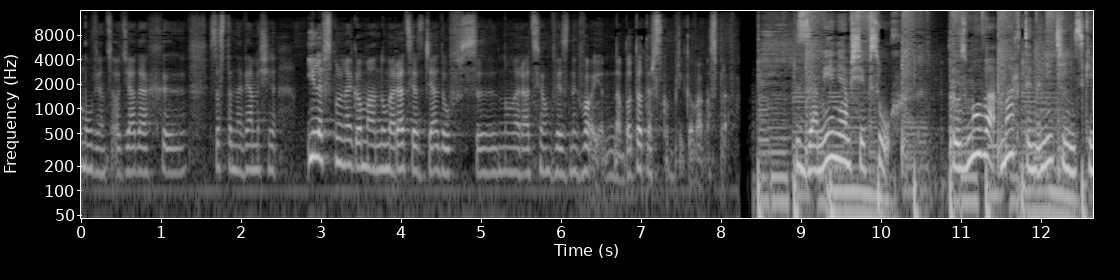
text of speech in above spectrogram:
mówiąc o dziadach, y, zastanawiamy się, ile wspólnego ma numeracja z dziadów z numeracją Gwiezdnych Wojen, no bo to też skomplikowana sprawa. Zamieniam się w słuch. Rozmowa Martyny Niecińskiej.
